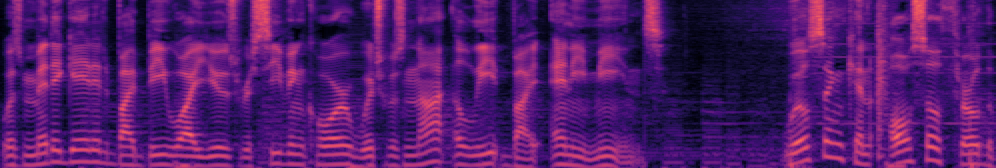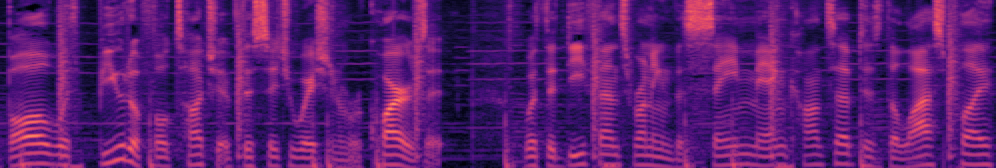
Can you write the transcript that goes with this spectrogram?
was mitigated by BYU's receiving corps, which was not elite by any means. Wilson can also throw the ball with beautiful touch if the situation requires it. With the defense running the same man concept as the last play,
